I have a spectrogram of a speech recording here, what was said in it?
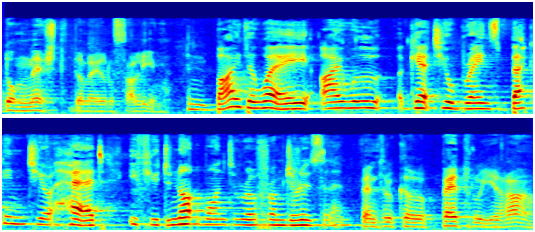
domnești de la Ierusalim. And by the way, I will get your brains back into your head if you do not want to rule from Jerusalem. Pentru că Petru era,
